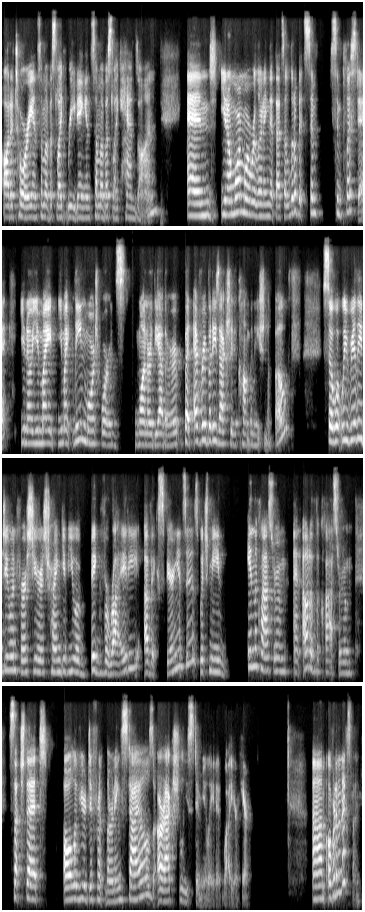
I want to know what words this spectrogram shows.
auditory and some of us like reading and some of us like hands-on. And you know, more and more we're learning that that's a little bit sim- simplistic. You know, you might you might lean more towards one or the other, but everybody's actually a combination of both. So, what we really do in first year is try and give you a big variety of experiences, which mean in the classroom and out of the classroom, such that all of your different learning styles are actually stimulated while you're here. Um, over to the next one.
